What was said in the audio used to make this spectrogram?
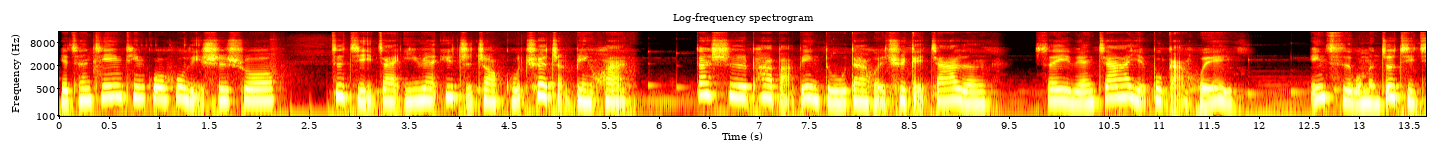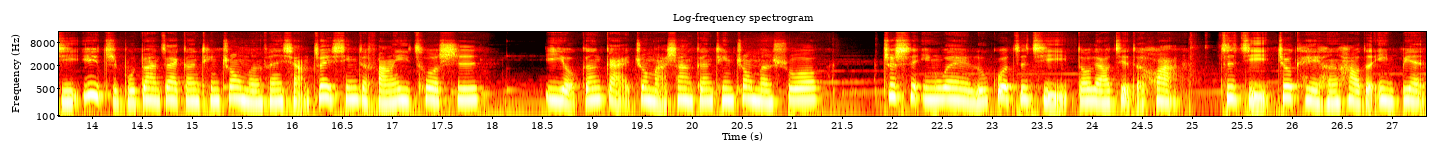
也曾经听过护理师说，自己在医院一直照顾确诊病患，但是怕把病毒带回去给家人，所以连家也不敢回。因此，我们这几集一直不断在跟听众们分享最新的防疫措施，一有更改就马上跟听众们说。这是因为如果自己都了解的话，自己就可以很好的应变，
